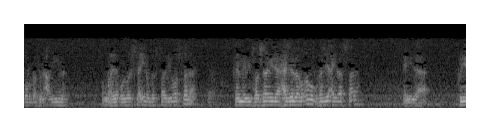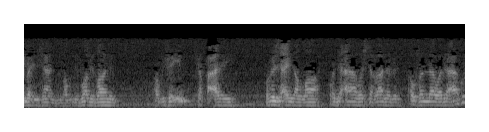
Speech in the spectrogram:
قربة عظيمة. الله يقول واستعينوا بالصبر والصلاة. كان النبي صلى الله عليه وسلم إذا حزبه أمر فزع إلى الصلاة. فإذا كلب الإنسان بظالم أو بشيء شق عليه وفزع إلى الله ودعاه واستغاث به أو صلى ودعا كل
